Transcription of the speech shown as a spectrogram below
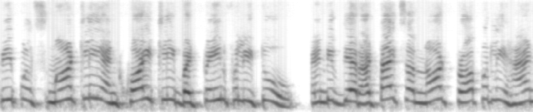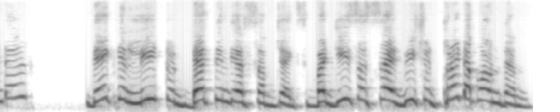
people smartly and quietly but painfully too. And if their attacks are not properly handled, they can lead to death in their subjects. But Jesus said we should tread upon them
